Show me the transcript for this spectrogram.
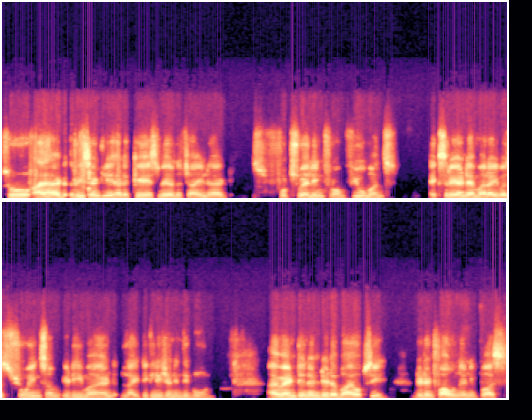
So I had recently had a case where the child had foot swelling from few months. X-ray and MRI was showing some edema and lytic lesion in the bone. I went in and did a biopsy. Didn't found any pus.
